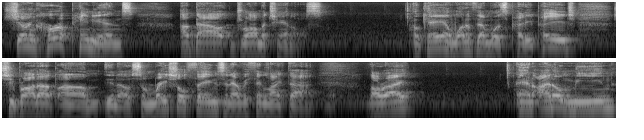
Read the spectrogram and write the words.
sharing her opinions about drama channels. Okay, and one of them was Petty Paige. She brought up, um, you know, some racial things and everything like that, all right? And I don't mean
